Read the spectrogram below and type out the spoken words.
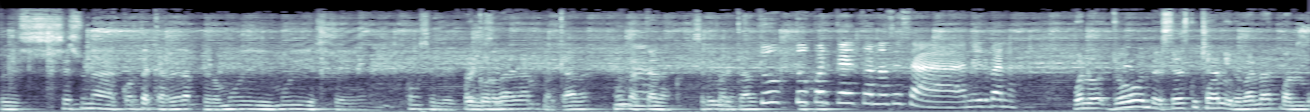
pues es una corta carrera, pero muy, muy, este, ¿cómo se le puede decir? Recordada, marcada. Muy Ajá. marcada. Muy marcada. ¿Tú, ¿tú por qué conoces a Nirvana? Bueno, yo empecé a escuchar a Nirvana cuando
